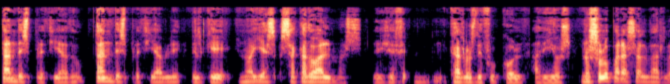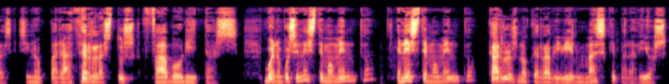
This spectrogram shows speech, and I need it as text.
tan despreciado, tan despreciable, del que no hayas sacado almas, le dice Carlos de Foucault a Dios, no sólo para salvarlas, sino para hacerlas tus favoritas. Bueno, pues en este momento, en este momento, Carlos no querrá vivir más que para Dios.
